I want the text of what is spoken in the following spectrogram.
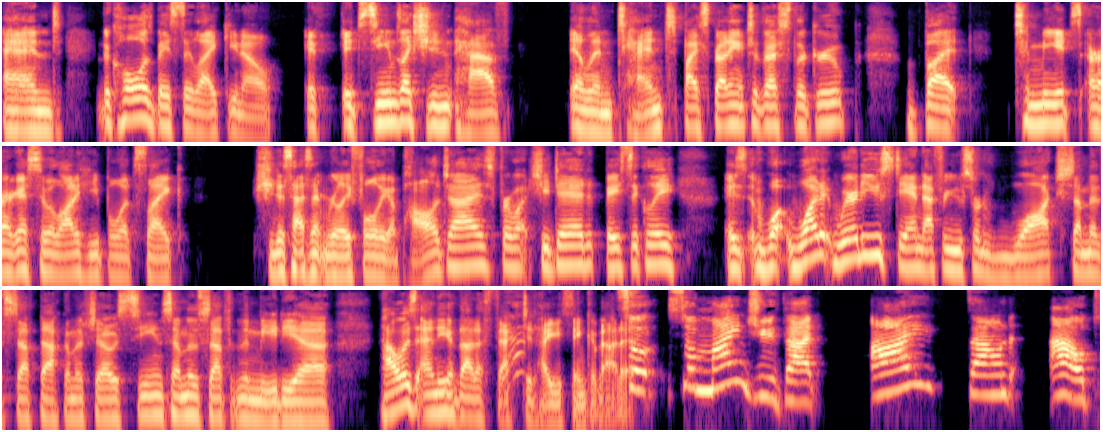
And Nicole was basically like, you know, if it seems like she didn't have ill intent by spreading it to the rest of the group, but to me, it's, or I guess to a lot of people, it's like she just hasn't really fully apologized for what she did, basically. Is what, what, where do you stand after you sort of watch some of the stuff back on the show, seeing some of the stuff in the media? How has any of that affected how you think about it? So, so mind you that I found out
